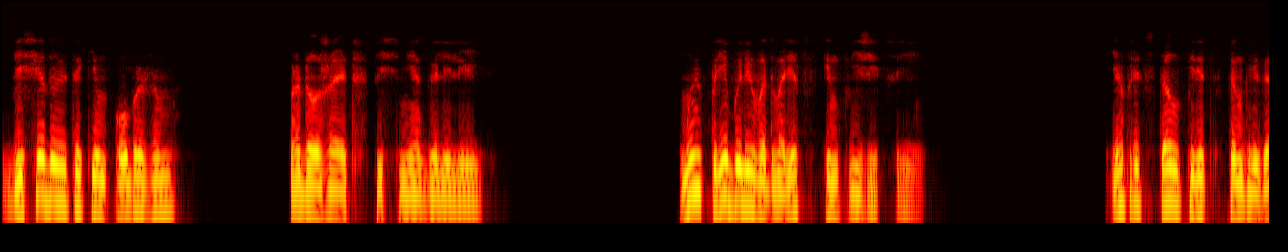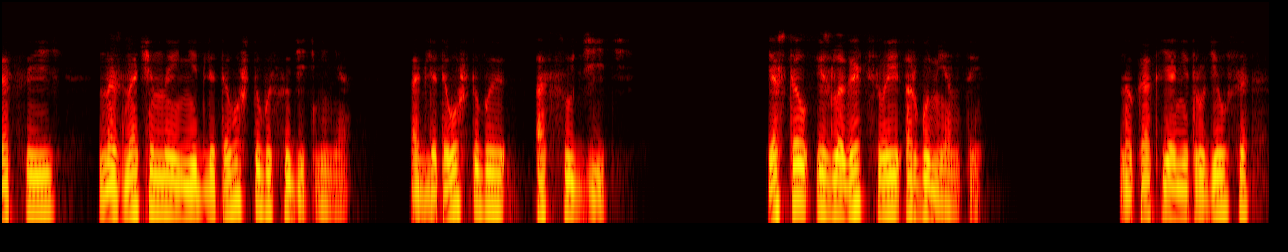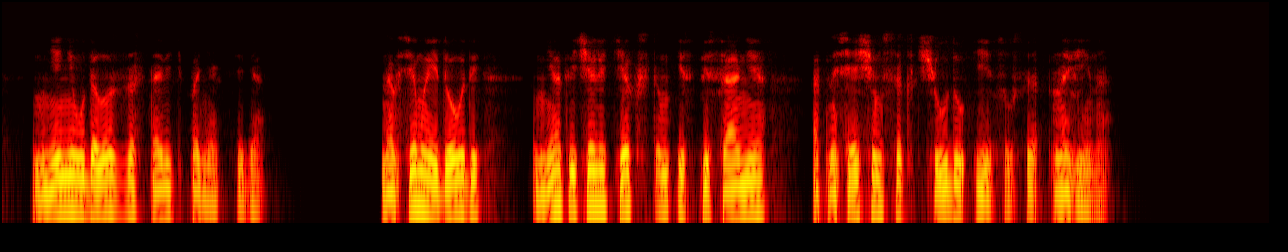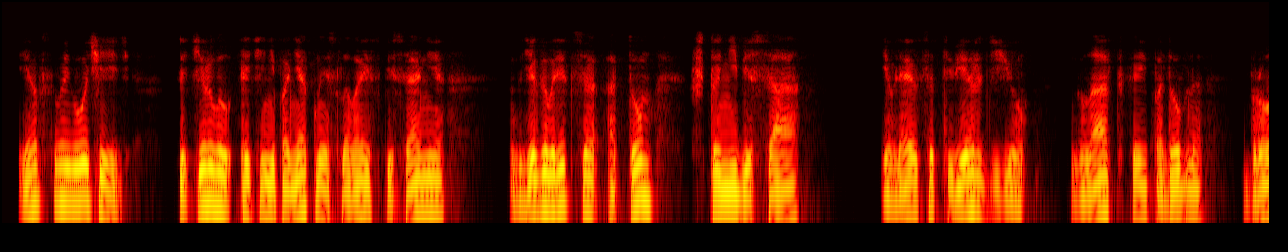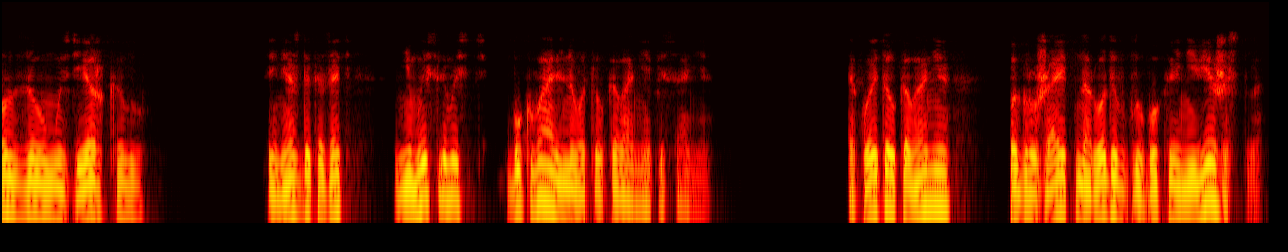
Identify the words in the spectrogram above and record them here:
Беседуя таким образом, продолжает в письме Галилей, мы прибыли во дворец Инквизиции. Я предстал перед конгрегацией, назначенной не для того, чтобы судить меня, а для того, чтобы осудить. Я стал излагать свои аргументы. Но как я не трудился, мне не удалось заставить понять себя. На все мои доводы мне отвечали текстом из Писания, относящимся к чуду Иисуса Новина. Я, в свою очередь, цитировал эти непонятные слова из Писания, где говорится о том, что небеса являются твердью, гладкой, подобно бронзовому зеркалу, стремясь доказать немыслимость буквального толкования Писания. Такое толкование погружает народы в глубокое невежество.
